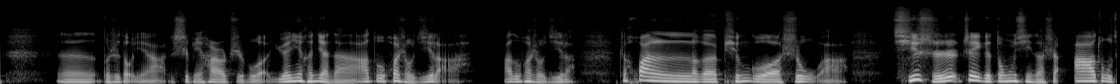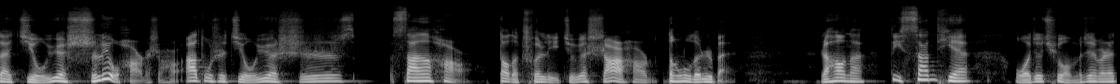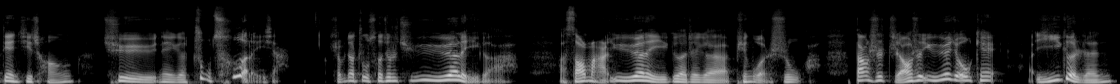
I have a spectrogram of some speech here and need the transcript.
嗯，不是抖音啊，视频号要直播，原因很简单，阿杜换手机了啊，阿杜换手机了，这换了个苹果十五啊。其实这个东西呢，是阿杜在九月十六号的时候，阿杜是九月十三号到的村里，九月十二号登陆的日本，然后呢，第三天我就去我们这边的电器城去那个注册了一下，什么叫注册？就是去预约了一个啊。啊，扫码预约了一个这个苹果十五啊，当时只要是预约就 OK，一个人。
